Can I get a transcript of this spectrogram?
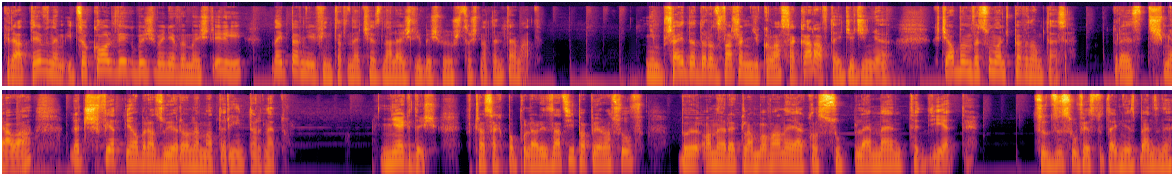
kreatywnym i cokolwiek byśmy nie wymyślili, najpewniej w internecie znaleźlibyśmy już coś na ten temat. Nim przejdę do rozważań Nikolasa Kara w tej dziedzinie, chciałbym wysunąć pewną tezę, która jest śmiała, lecz świetnie obrazuje rolę materii internetu. Niegdyś, w czasach popularyzacji papierosów, były one reklamowane jako suplementy diety. Cudzysłów jest tutaj niezbędny,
